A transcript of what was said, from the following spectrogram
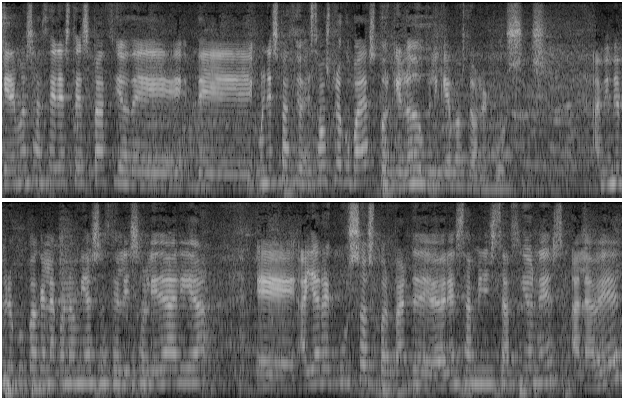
queremos hacer este espacio de, un espacio, estamos preocupadas porque no dupliquemos los recursos. A mí me preocupa que en la economía social y solidaria eh, haya recursos por parte de varias administraciones a la vez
